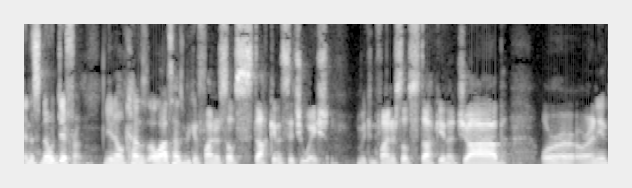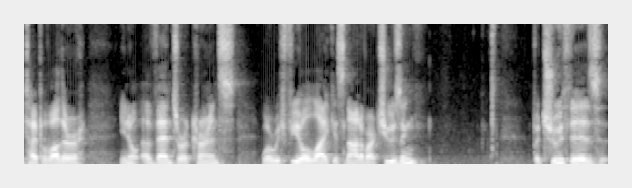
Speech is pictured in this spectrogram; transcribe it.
And it's no different. You know, kind of a lot of times we can find ourselves stuck in a situation. We can find ourselves stuck in a job or or any type of other, you know, event or occurrence where we feel like it's not of our choosing. But truth is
